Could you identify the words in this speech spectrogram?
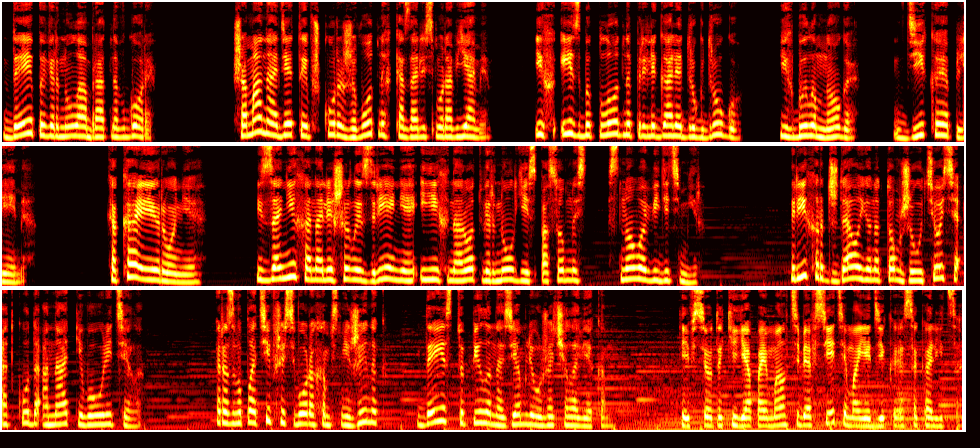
Дэя повернула обратно в горы. Шаманы, одетые в шкуры животных, казались муравьями. Их избы плотно прилегали друг к другу, их было много. Дикое племя. Какая ирония! Из-за них она лишилась зрения, и их народ вернул ей способность снова видеть мир. Рихард ждал ее на том же утесе, откуда она от него улетела. Развоплотившись ворохом снежинок, Дэя ступила на землю уже человеком. «И все-таки я поймал тебя в сети, моя дикая соколица!»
